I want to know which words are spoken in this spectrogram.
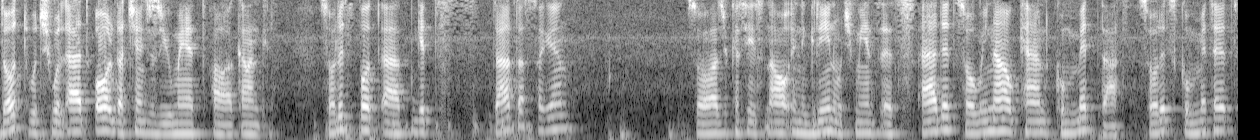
dot which will add all the changes you made uh, currently. So let's put uh, git status again. So as you can see it's now in green which means it's added. So we now can commit that. So let's commit it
